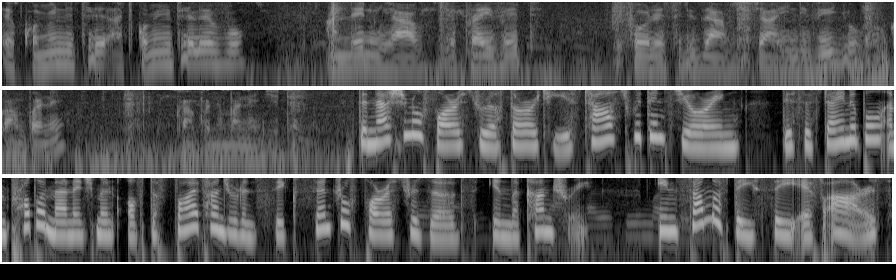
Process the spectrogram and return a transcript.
a community at community level and then we have the private forest reserves which are individual or company, company managed. The National Forestry Authority is tasked with ensuring the sustainable and proper management of the 506 central forest reserves in the country. In some of these CFRs,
